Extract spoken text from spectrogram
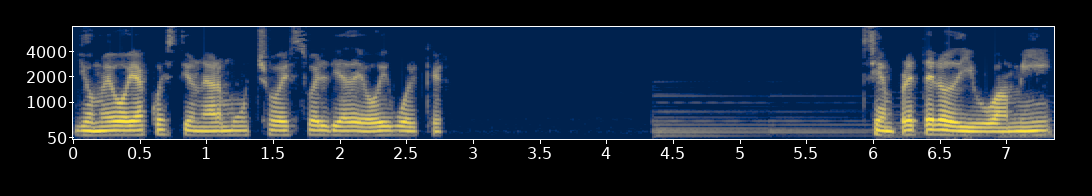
Yo me voy a cuestionar mucho eso el día de hoy, Walker. Siempre te lo digo, a mí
